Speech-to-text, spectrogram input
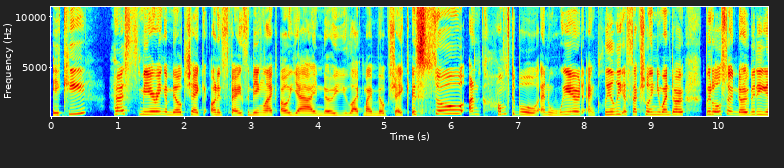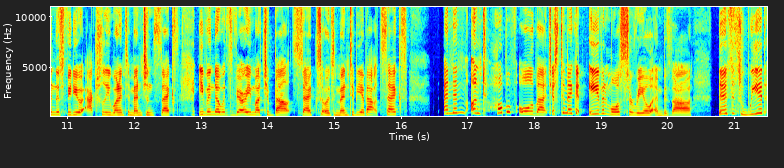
icky. Her smearing a milkshake on his face and being like, oh, yeah, I know you like my milkshake is so uncomfortable and weird and clearly a sexual innuendo. But also, nobody in this video actually wanted to mention sex, even though it's very much about sex or it's meant to be about sex. And then on top of all that, just to make it even more surreal and bizarre, there's this weird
